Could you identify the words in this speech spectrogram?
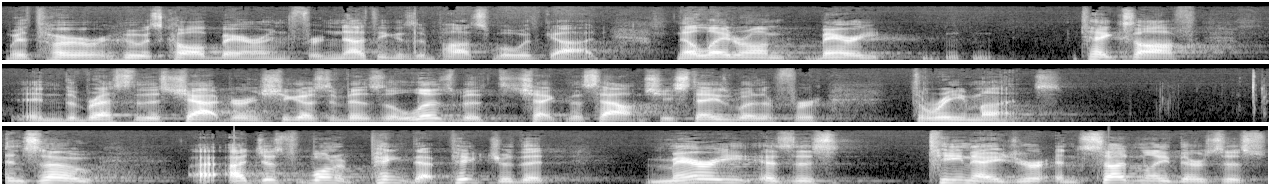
with her who is called barren, for nothing is impossible with God. Now, later on, Mary takes off in the rest of this chapter and she goes to visit Elizabeth to check this out, and she stays with her for three months. And so I just want to paint that picture that Mary is this teenager, and suddenly there's this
